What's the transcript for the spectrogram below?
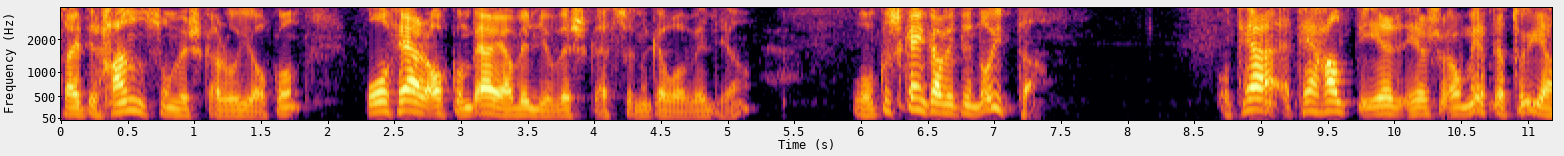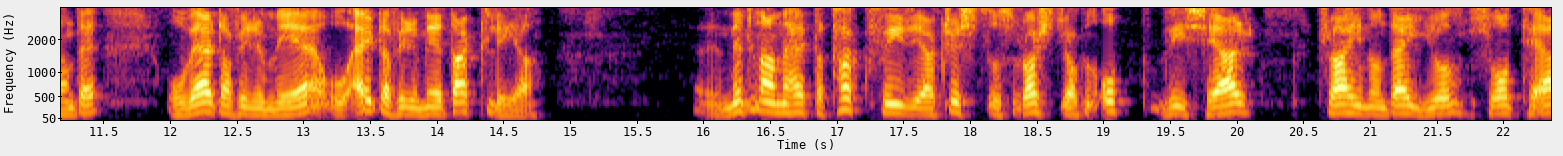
det er han som virker og jokken, og fær okken bære vilje virke et sånn gav vilje. Og hvordan kan vi til nøyta? Og det, det alltid er, er så om etter tøyende, og vært fyrir meg, og er fyrir meg daglige. Midtlandet heter takk fyrir at Kristus røst jokken opp vi ser, og fra hinn og deg, så ta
